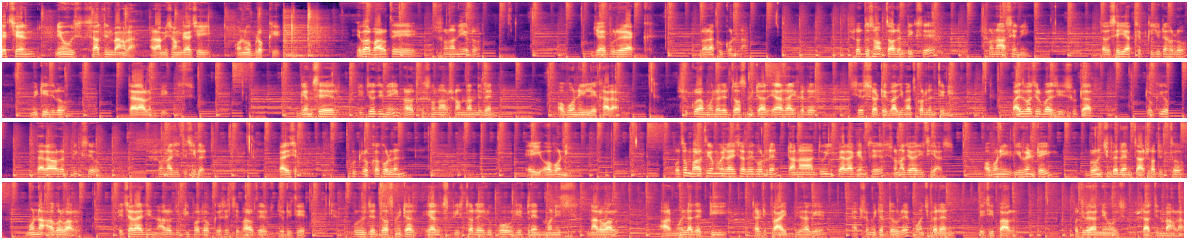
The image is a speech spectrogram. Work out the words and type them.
দেখছেন নিউজ সাত দিন বাংলা। আর আমি সঙ্গে আছি অনুপ রক্ষিত এবার ভারতে সোনা নিয়ে এলো জয়পুরের এক লড়াকু কন্যা। সদ্য সমাপ্ত অলিম্পিক্সে সোনা আসেনি, তবে সেই আক্ষেপ কিছুটা হলো মিটিয়ে দিল প্যারা অলিম্পিক্স। গেমসের দ্বিতীয় দিনেই ভারতকে সোনার সন্ধান দিলেন অবনী লেখারা। শুক্রবার মহিলাদের দশ মিটার এয়ার রাইফেলের শেষ শটে বাজিমাত করলেন তিনি। বাইশ বছর বয়সী শুটার টোকিও প্যারা অলিম্পিক্সেও সোনা জিতেছিলেন। প্যারিসে ফুট রক্ষা করলেন এই অবনী। প্রথম ভারতীয় মহিলা হিসাবে গড়লেন টানা দুই প্যারা গেমসে সোনা জয়ের ইতিহাস। অবনীর ইভেন্টেই ব্রোঞ্জ পেলেন তার সতীর্থ মোনা আগরওয়াল। এছাড়া এদিন আরও দুটি পদক এসেছে ভারতের জুড়িতে পুরুষদের দশ মিটার এয়ার পিস্তলে রূপো জিতলেন মনীষ নারওয়াল আর মহিলাদের টি থার্টি ফাইভ বিভাগে একশো মিটার দৌড়ে ব্রোঞ্জ পেলেন প্রীতি পাল। প্রতিবেদন নিউজ সাত দিন বাংলা।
